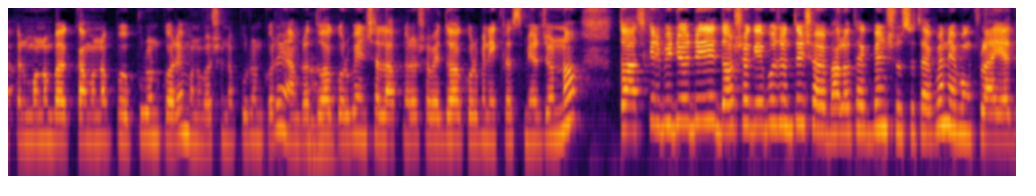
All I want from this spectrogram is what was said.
আপনার মনোবা কামনা পূরণ করে মনোবাসনা পূরণ করে। আমরা দোয়া করব ইনশাল্লাহ আপনারা সবাই দোয়া করবেন এক্লাস মিয়ার জন্য। তো আজকের ভিডিওটি দর্শক এই পর্যন্তই সবাই ভালো থাকবেন সুস্থ থাকবেন এবং ফ্লাই অ্যাড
